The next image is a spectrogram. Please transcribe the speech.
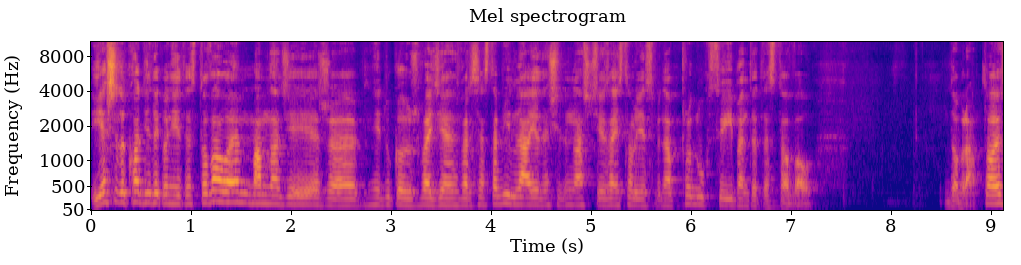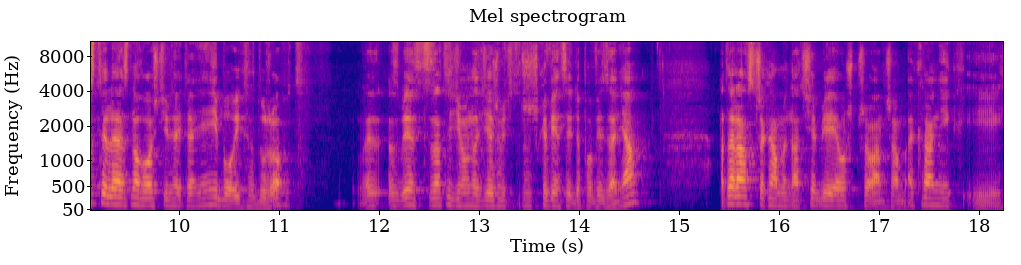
Jeszcze dokładnie tego nie testowałem. Mam nadzieję, że niedługo już wejdzie wersja stabilna 1.17. Zainstaluję sobie na produkcji i będę testował. Dobra, to jest tyle z nowości w Nightenie. Nie było ich za dużo, więc za tydzień mam nadzieję, że będzie troszeczkę więcej do powiedzenia. A teraz czekamy na Ciebie. Ja już przełączam ekranik i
